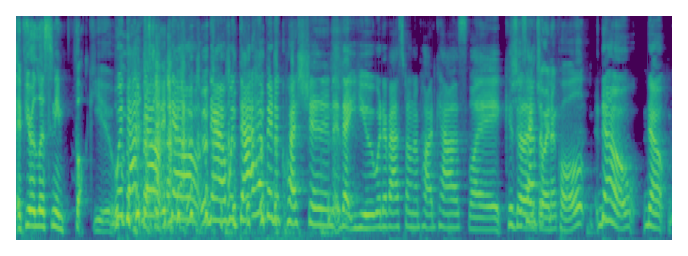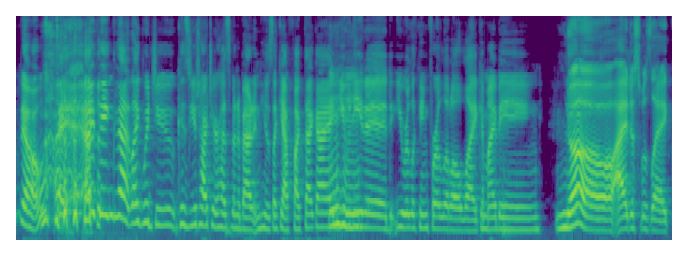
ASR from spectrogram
If you're listening, fuck you. Would that now, now, now, would that have been a question that you would have asked on a podcast? Like, because Should I join a cult? No, no, no. I, I think that like, would you? Because you talked to your husband about it, and he was like, "Yeah, fuck that guy." You Mm-hmm. needed, you were looking for a little like, "Am I being?" No, I just was like,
